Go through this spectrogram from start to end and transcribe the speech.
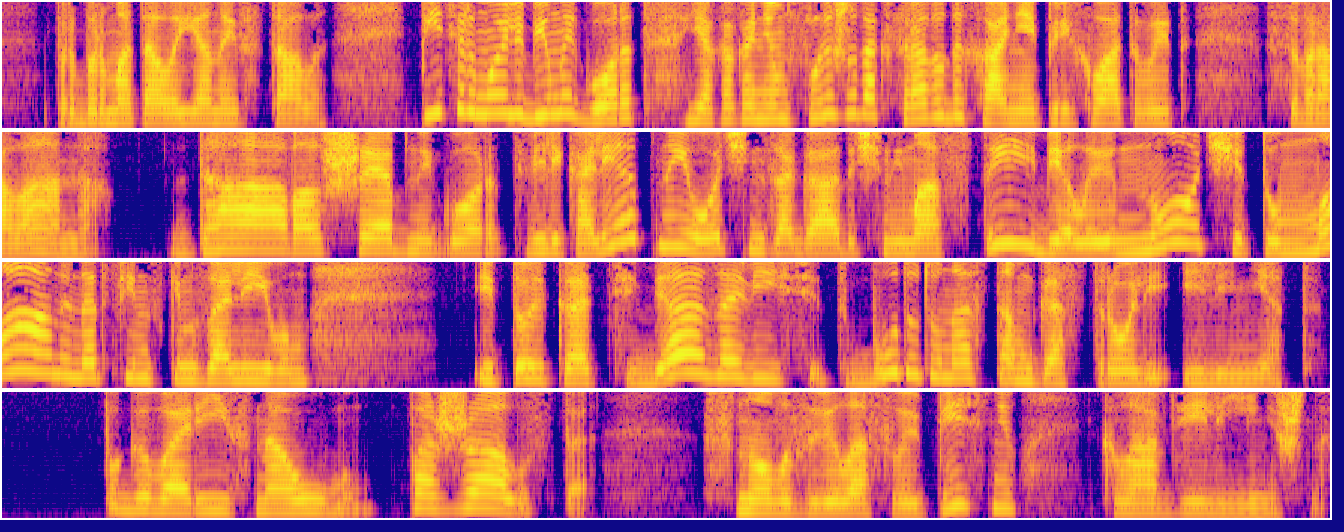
— пробормотала Яна и встала. «Питер — мой любимый город. Я как о нем слышу, так сразу дыхание перехватывает», — соврала она. «Да, волшебный город, великолепный и очень загадочный, мосты, белые ночи, туманы над Финским заливом. И только от тебя зависит, будут у нас там гастроли или нет. Поговори с Наумом, пожалуйста!» Снова завела свою песню Клавдия Ильинична.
